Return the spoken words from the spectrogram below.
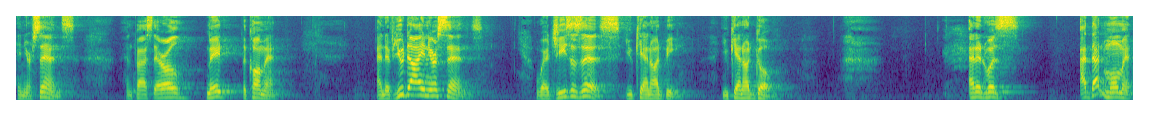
in your sins. And Pastor Errol made the comment, And if you die in your sins, where Jesus is, you cannot be, you cannot go. And it was at that moment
